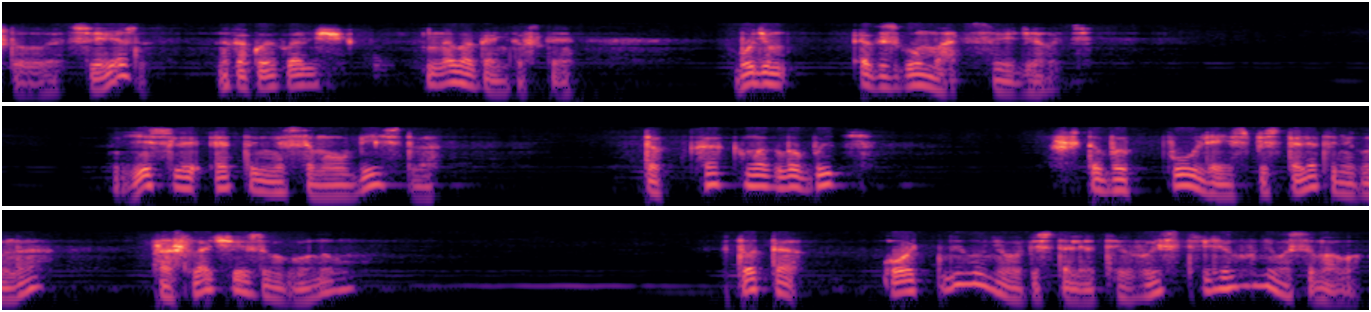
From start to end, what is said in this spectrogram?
что, это серьезно? На какое кладбище? На Ваганьковское. Будем эксгумацию делать. Если это не самоубийство, то как могло быть, чтобы пуля из пистолета Мигуна прошла через его голову? Кто-то отнял у него пистолет и выстрелил в него самого.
